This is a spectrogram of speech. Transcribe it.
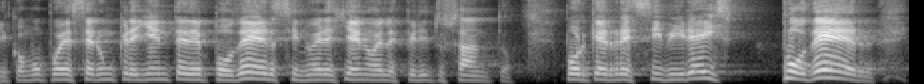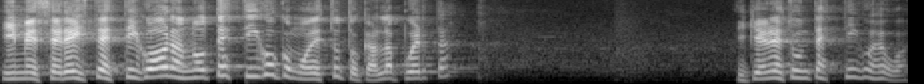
¿Y cómo puedes ser un creyente de poder si no eres lleno del Espíritu Santo? Porque recibiréis poder y me seréis testigo. Ahora, no testigo como de esto, tocar la puerta. ¿Y quién eres tú, un testigo, Jehová?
